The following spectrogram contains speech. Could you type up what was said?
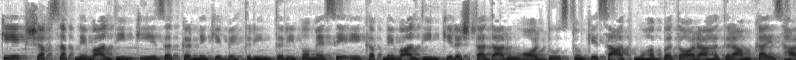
کہ ایک شخص اپنے والدین کی عزت کرنے کے بہترین طریقوں میں سے ایک اپنے والدین کے رشتہ داروں اور دوستوں کے ساتھ محبت اور احترام کا اظہار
